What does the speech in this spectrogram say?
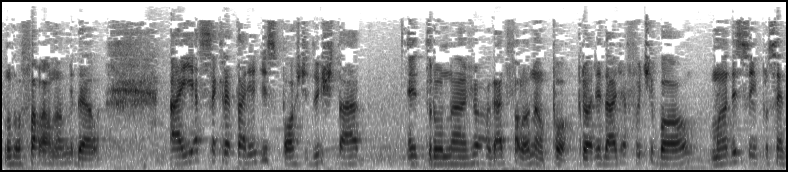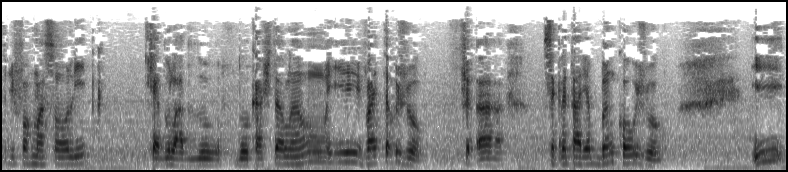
não vou falar o nome dela. Aí a Secretaria de Esporte do Estado entrou na jogada e falou: não, pô, prioridade é futebol, manda isso aí pro Centro de Formação Olímpica, que é do lado do, do Castelão, e vai ter o jogo. A Secretaria bancou o jogo. E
